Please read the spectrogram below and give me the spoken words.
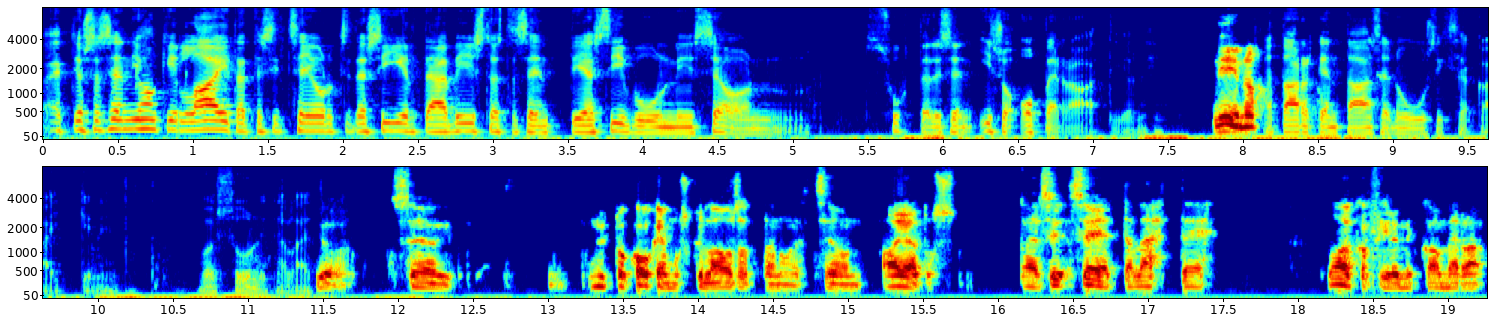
että jos sä sen johonkin laitat ja sitten se joudut sitä siirtää 15 senttiä sivuun, niin se on suhteellisen iso operaatio. Niin. Niin no. Ja tarkentaa sen uusiksi ja kaikki, niin tota, voisi suunnitella. Että... Joo, se on, nyt on kokemus kyllä osoittanut, että se on ajatus, tai se, se että lähtee laakafilmikamera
